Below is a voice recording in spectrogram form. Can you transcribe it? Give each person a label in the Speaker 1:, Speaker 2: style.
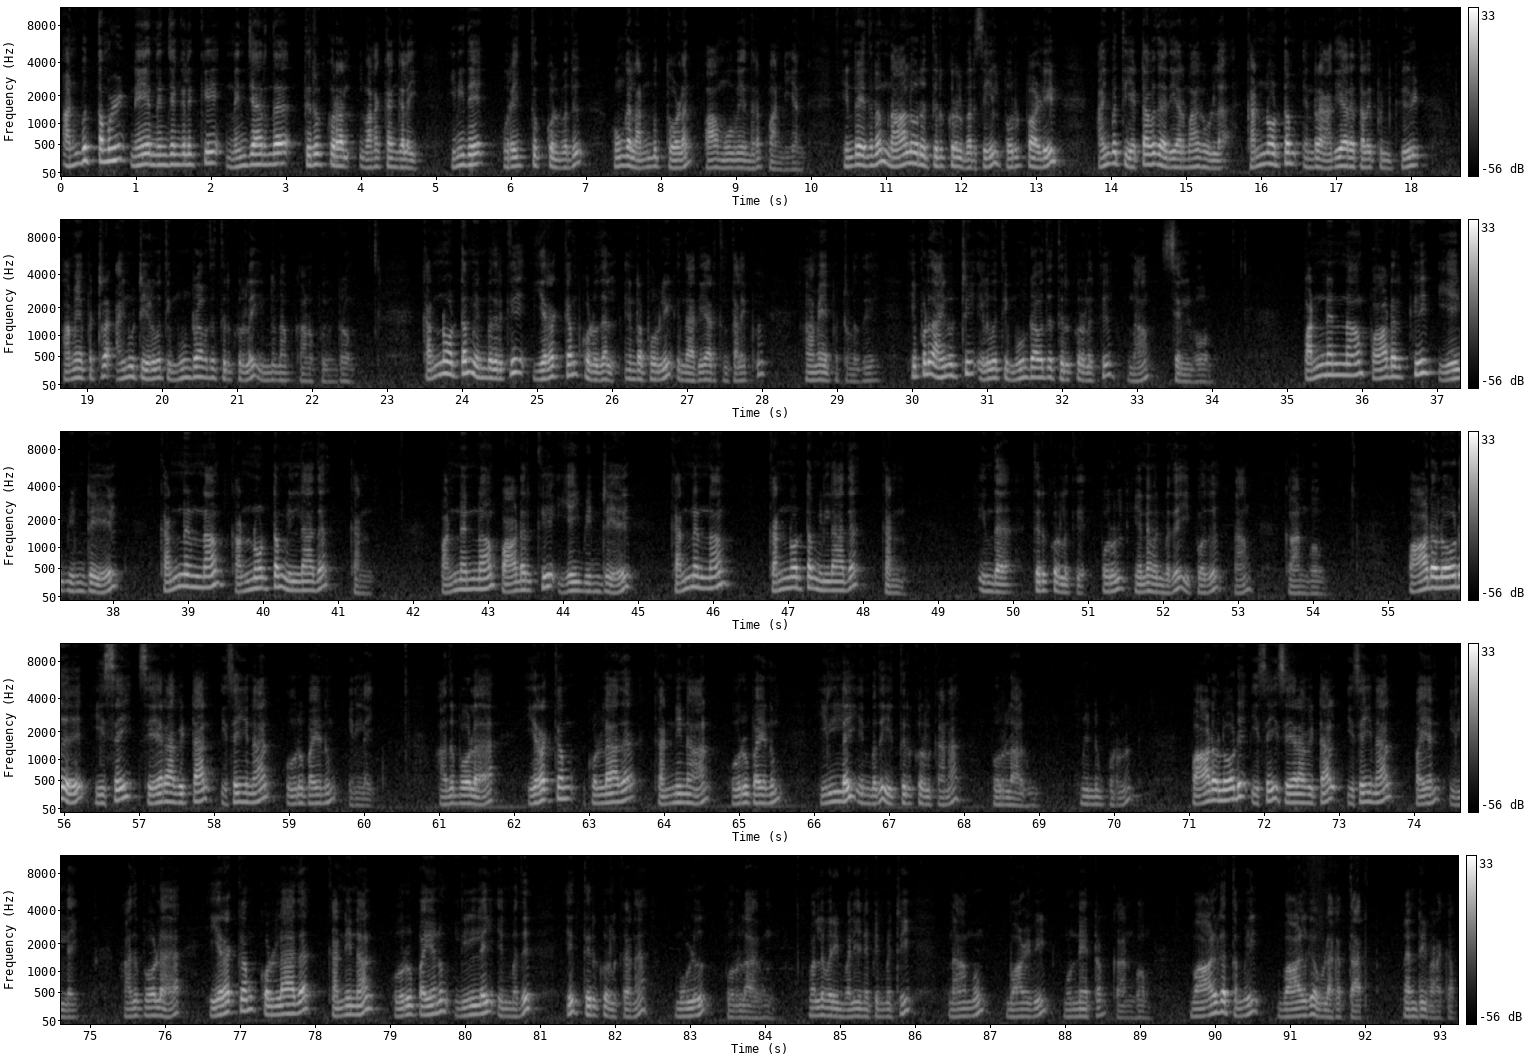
Speaker 1: அன்பு தமிழ் நேர் நெஞ்சங்களுக்கு நெஞ்சார்ந்த திருக்குறள் வணக்கங்களை இனிதே உரைத்து கொள்வது உங்கள் அன்பு தோழன் பா. மூவேந்திர பாண்டியன். இன்றைய தினம் நாலொரு திருக்குறள் வரிசையில் பொருட்பாளில் ஐம்பத்தி எட்டாவது அதிகாரமாக உள்ள கண்ணோட்டம் என்ற அதிகார தலைப்பின் கீழ் அமையப்பெற்ற ஐநூற்றி எழுபத்தி மூன்றாவது திருக்குறளை இன்று நாம் காணப்போகின்றோம் கண்ணோட்டம் என்பதற்கு இரக்கம் கொள்ளுதல் என்ற பொருளில் இந்த அதிகாரத்தின் தலைப்பு அமையப்பெற்றுள்ளது. இப்பொழுது ஐநூற்றி எழுபத்தி மூன்றாவது திருக்குறளுக்கு நாம் செல்வோம். பண்ணெண்ணாம் பாடற்கு ஏவின்றேல் கண்ணெண்ணாம் கண்ணோட்டம் இல்லாத கண். பண்ணெண்ணாம் பாடற்கு இயைபின்றேல் கண்ணெண்ணாம் கண்ணோட்டம் இல்லாத கண். இந்த திருக்குறளுக்கு பொருள் என்னவென்பதை இப்போது நாம் காண்போம். பாடலோடு இசை சேராவிட்டால் இசையினால் ஒரு பயனும் இல்லை. அதுபோல இரக்கம் கொள்ளாத கண்ணினால் ஒரு பயனும் இல்லை என்பது இத்திருக்குறளுக்கான பொருளாகும். மீண்டும் பொருள். பாடலோடு இசை சேராவிட்டால் இசையினால் பயன் இல்லை. அதுபோல இரக்கம் கொள்ளாத கண்ணினால் ஒரு பயனும் இல்லை என்பது இத்திருக்குறளுக்கான முழு பொருளாகும். வள்ளுவரின் வழியினை பின்பற்றி நாமும் வாழ்வில் முன்னேற்றம் காண்போம். வாழ்க தமிழ் வாழ்க உலகத்தார். நன்றி வணக்கம்.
